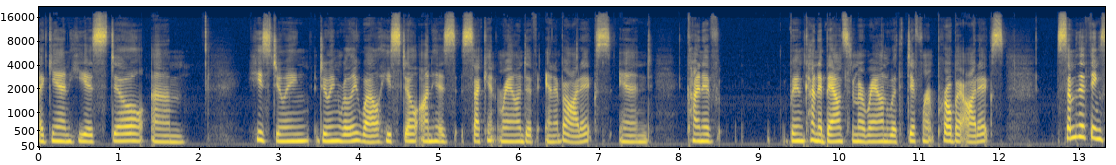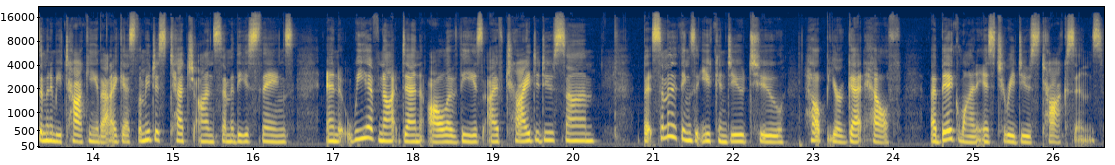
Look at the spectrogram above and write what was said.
Again he is still um, he's doing doing really well he's still on his second round of antibiotics and kind of been kind of bouncing him around with different probiotics some of the things I'm going to be talking about, I guess, let me just touch on some of these things. And we have not done all of these. I've tried to do some, but some of the things that you can do to help your gut health, a big one is to reduce toxins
